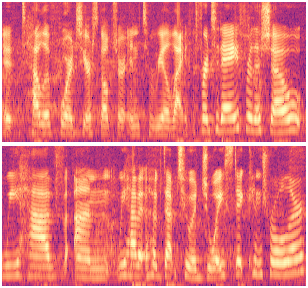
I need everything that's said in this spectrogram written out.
It teleports your sculpture into real life. For today, for the show, we have um, we have it hooked up to a joystick controller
